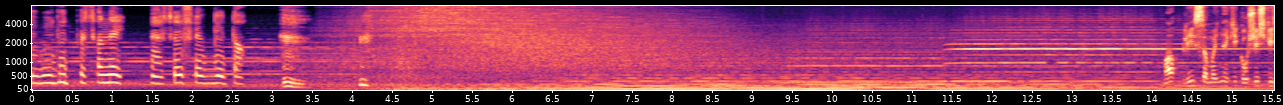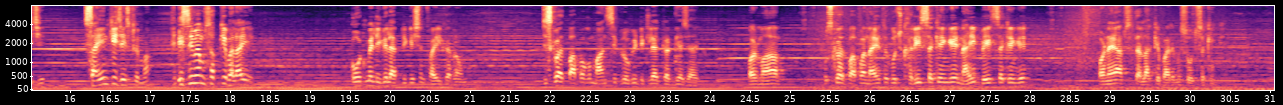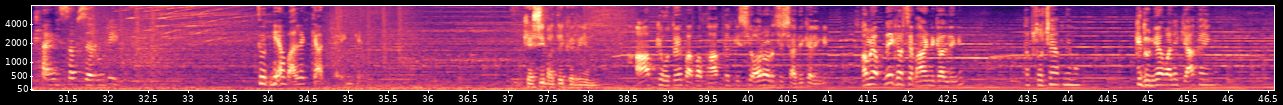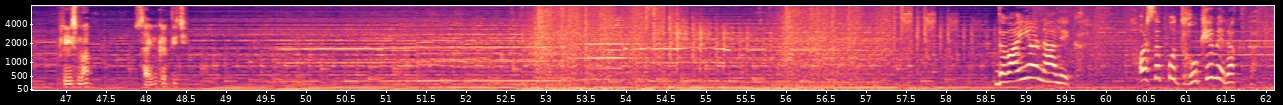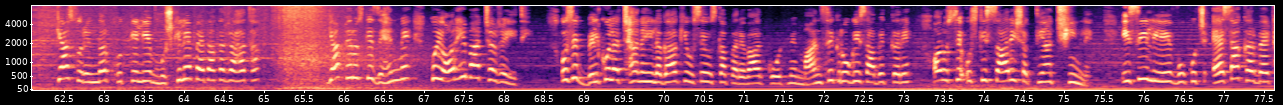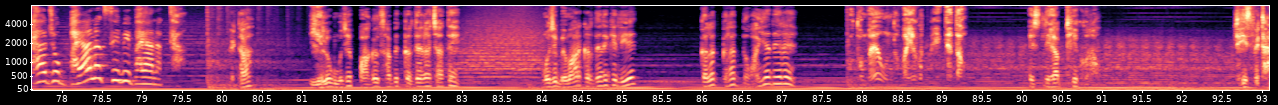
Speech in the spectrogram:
मुझे भी दूध पसंद नहीं मैं ऐसे फेंक देता। माँ प्लीज़ समझने की कोशिश कीजिए। साइन कीजिए इस पे, माँ। इसी में हम सबकी भलाई है। कोर्ट में लीगल एप्लीकेशन फ़ाइल कर रहा हूँ जिसके बाद पापा को मानसिक रोगी डिक्लेयर कर दिया जाएगा। और माँ, उसके बाद पापा ना ही तो कुछ खरीद सकेंगे, ना ही बेच सकेंगे। और नया आपसे तलाक के बारे में सोच सकेंगे। क्या ये सब ज़रूरी दुनिया वाले क्या कहेंगे? कैसी बातें कर रही हैं? आपके होते हुए पापा भागकर किसी और औरत से शादी करेंगे? हमें अपने घर से बाहर निकाल देंगे? तब सोचा है अपने माँ कि दुनिया वाले क्या कहेंगे? प्लीज़ माँ साइन कर दीजिए। लेकर और सबको धोखे में रखकर क्या सुरेंद्र खुद के लिए मुश्किलें पैदा कर रहा था? या फिर उसके जहन में कोई और ही बात चल रही थी? उसे बिल्कुल अच्छा नहीं लगा कि उसे उसका परिवार कोर्ट में मानसिक रोगी साबित करे और उससे उसकी सारी शक्तियाँ छीन ले। इसीलिए वो कुछ ऐसा कर बैठा जो भयानक से भी भयानक था। बेटा, ये लोग मुझे पागल साबित कर देना चाहते हैं। मुझे बीमार कर देने के लिए गलत गलत दवाइयाँ दे रहे हैं। वो तो मैं उन इसलिए अब ठीक हो रहा हूँ। प्लीज़ बेटा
